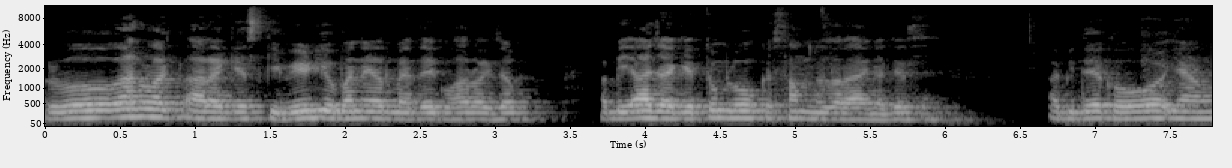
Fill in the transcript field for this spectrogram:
और वो हर वक्त आ रहा है कि इसकी वीडियो बने और मैं देखूँ हर वक्त जब अभी आ जाएगी, तुम लोगों के सामने नज़र आएगा जैसे। अभी देखो, वो यहाँ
